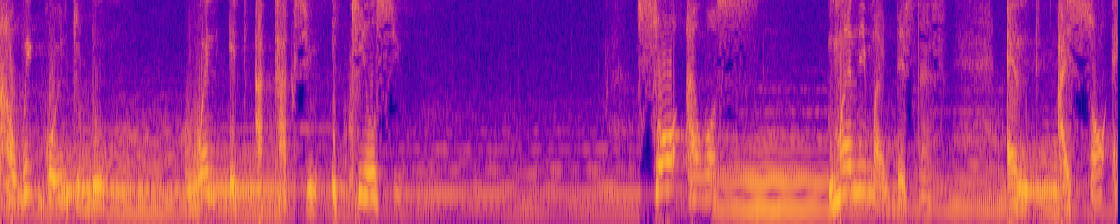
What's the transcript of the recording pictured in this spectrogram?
are we going to do when it attacks you? It kills you. So I was minding my business and I saw a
